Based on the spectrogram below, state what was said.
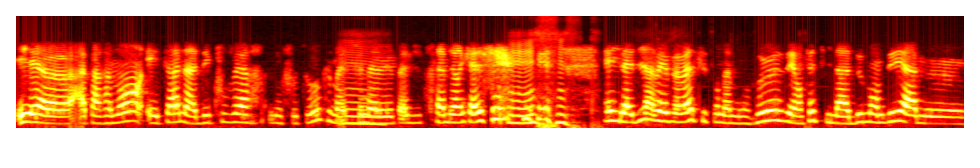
Et euh, apparemment, Ethan a découvert les photos que Mathieu mm. n'avait pas dû très bien cacher. Mm. et il a dit, ah mais papa, c'est ton amoureuse. Et en fait, il a demandé à me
